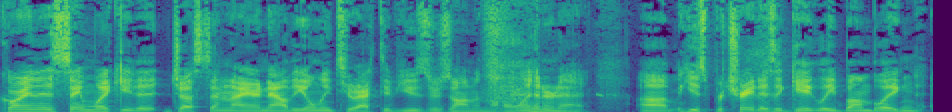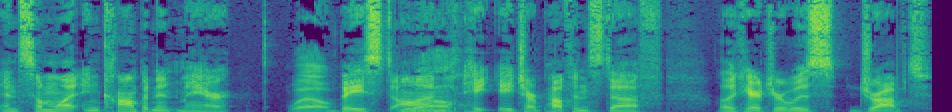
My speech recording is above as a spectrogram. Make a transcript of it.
According to the same wiki that Justin and I are now the only two active users on in the whole internet, um, he's portrayed as a giggly, bumbling, and somewhat incompetent mayor Well, based on Well. HR Pufnstuf. Well, the character was dropped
